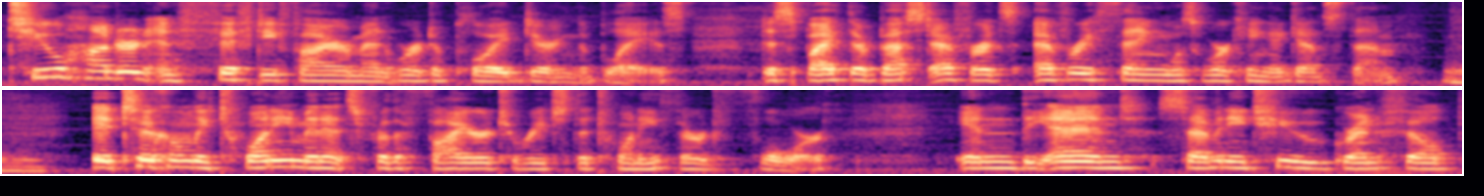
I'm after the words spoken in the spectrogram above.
250 firemen were deployed during the blaze. Despite their best efforts, everything was working against them. Mm-hmm. It took only 20 minutes for the fire to reach the 23rd floor. In the end, 72 Grenfell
